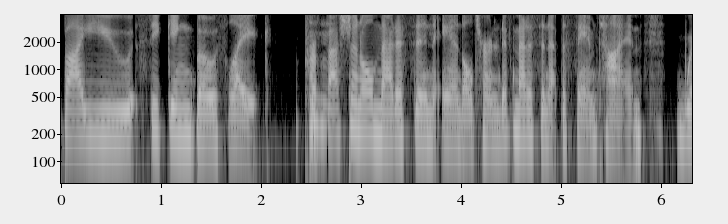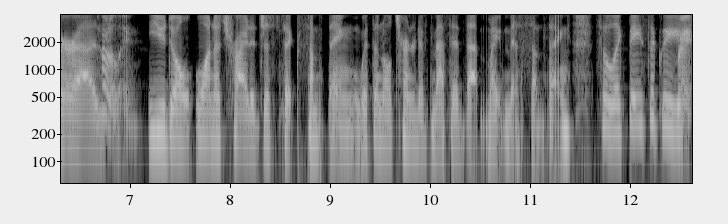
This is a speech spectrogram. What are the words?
by you seeking both like Mm-hmm. professional medicine and alternative medicine at the same time. Whereas Totally. you don't want to try to just fix something with an alternative method that might miss something. So, like, basically, Right.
